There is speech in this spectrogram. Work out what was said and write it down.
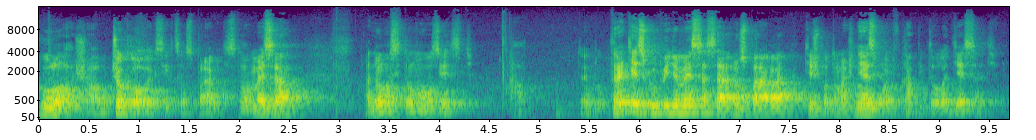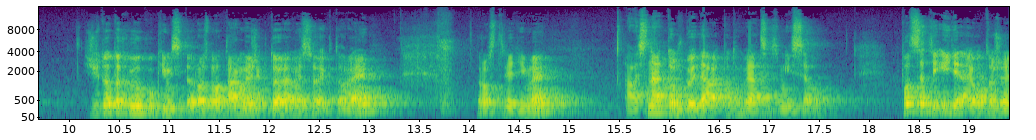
guláš alebo čokoľvek si chcel spraviť z toho mesa a doma si to mohol zjesť. A tento tretie skupine mesa sa rozpráva tiež potom až neskôr v kapitole 10. Čiže toto chvíľku, kým si to rozmotáme, že ktoré meso je ktoré, roztriedíme, ale snáď to už bude dávať potom viacej zmysel. V podstate ide aj o to, že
